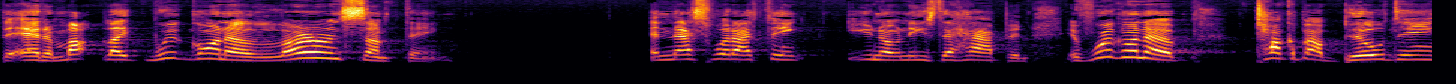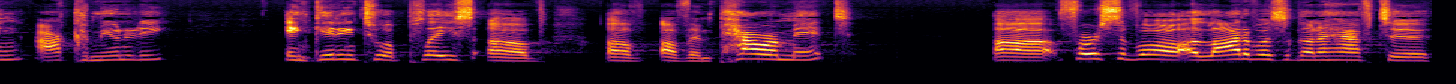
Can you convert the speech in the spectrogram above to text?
the etymology. Like we're going to learn something. And that's what I think, you know, needs to happen. If we're going to talk about building our community and getting to a place of, of, of empowerment, uh, first of all, a lot of us are going to have to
